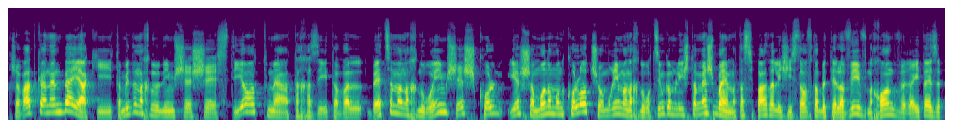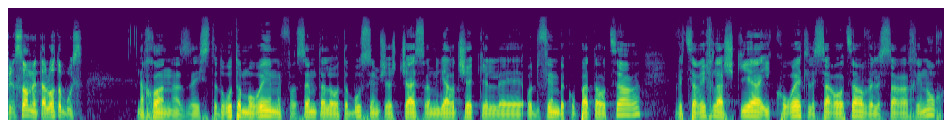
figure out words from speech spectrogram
עכשיו עד כאן אין בעיה, כי תמיד אנחנו יודעים שיש אה, סטיות מהתחזית, אבל בעצם אנחנו רואים שיש כל, המון המון קולות שאומרים אנחנו רוצים גם להשתמש בהם. אתה סיפרת לי שהסתובבת בתל אביב, נכון? וראית איזה פרסומת על אוטובוס. נכון, אז הסתדרות המורים מפרסמת על האוטובוסים שיש 19 מיליארד שקל אה, עודפים בקופת האוצר, וצריך להשקיע, היא קוראת לשר האוצר ולשר החינוך,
